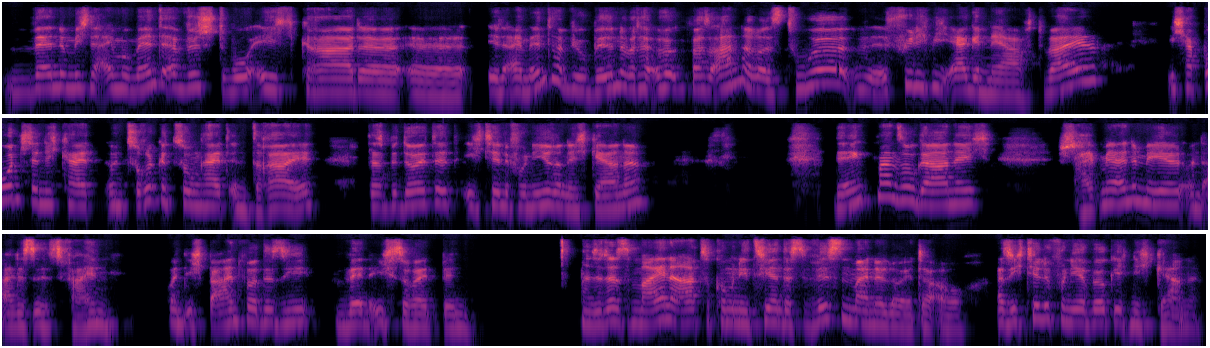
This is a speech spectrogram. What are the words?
wenn du mich in einem Moment erwischt, wo ich gerade äh, in einem Interview bin oder irgendwas anderes tue, fühle ich mich eher genervt, weil ich habe Bodenständigkeit und Zurückgezogenheit in drei. Das bedeutet, ich telefoniere nicht gerne. Denkt man so gar nicht schreib mir eine Mail und alles ist fein. Und ich beantworte sie, wenn ich soweit bin. Also das ist meine Art zu kommunizieren. Das wissen meine Leute auch. Also ich telefoniere wirklich nicht gerne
